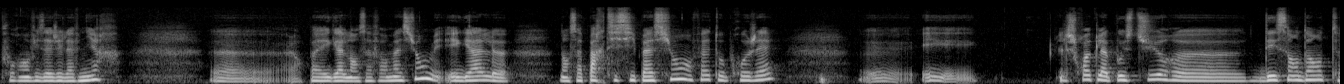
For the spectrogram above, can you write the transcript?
pour envisager l'avenir. Euh, alors pas égal dans sa formation, mais égal euh, dans sa participation en fait au projet. Euh, et je crois que la posture descendante,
